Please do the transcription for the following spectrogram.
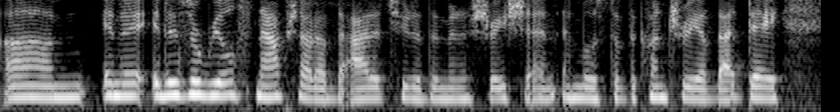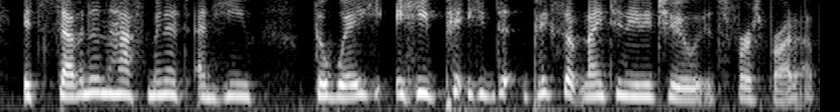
Um, and it, it is a real snapshot of the attitude of the administration and most of the country of that day. It's seven and a half minutes, and he the way he he, he d- picks up 1982 it's first brought up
